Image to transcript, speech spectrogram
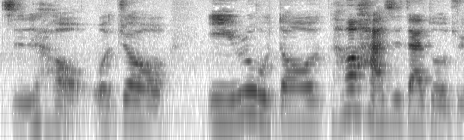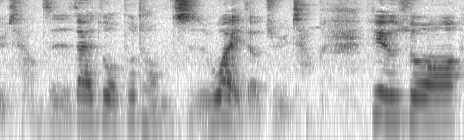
之后，我就一路都，然后还是在做剧场，只是在做不同职位的剧场，譬如说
